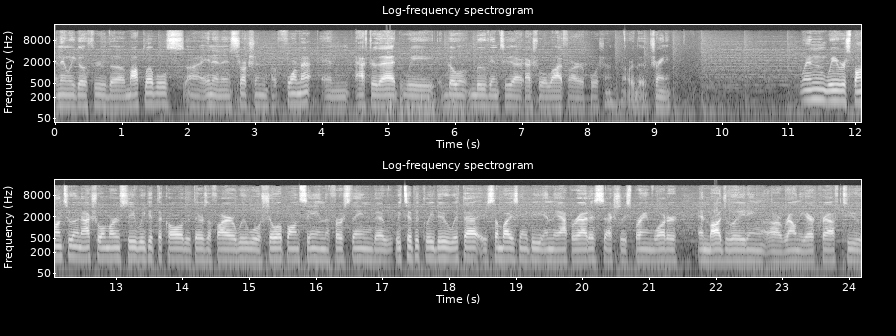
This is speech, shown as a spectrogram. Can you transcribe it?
and then we go through the MOPP levels uh, in an instruction format and after that we go move into the actual live fire portion or the training. When we respond to an actual emergency, we get the call that there's a fire, we will show up on scene. The first thing that we typically do with that is somebody's going to be in the apparatus actually spraying water and modulating uh, around the aircraft to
